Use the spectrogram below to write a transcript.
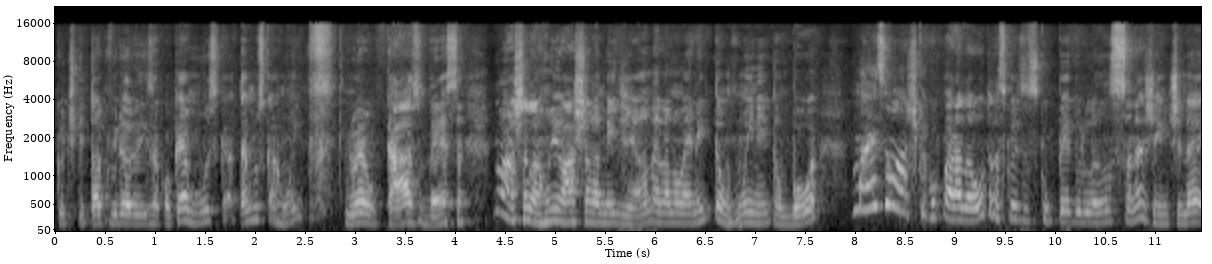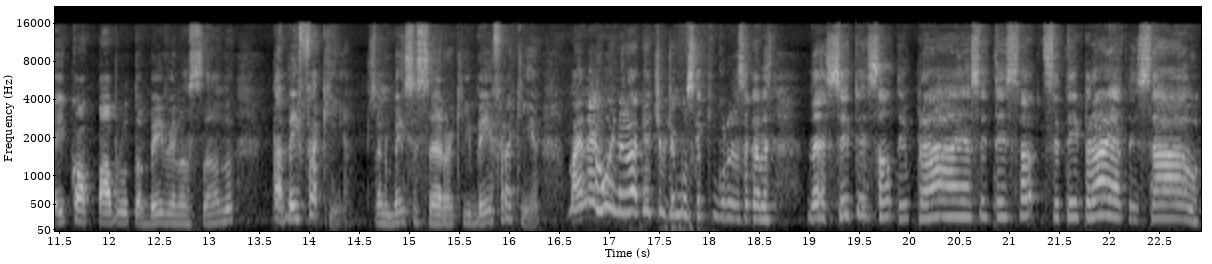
que o TikTok viraliza qualquer música, até música ruim, que não é o caso dessa. Não acho ela ruim, eu acho ela mediana, ela não é nem tão ruim, nem tão boa. Mas eu acho que comparado a outras coisas que o Pedro lança, né, gente, né? E com a Pablo também vem lançando, tá bem fraquinha. Sendo bem sincero aqui, bem fraquinha. Mas não é ruim, não. É aquele tipo de música que gruda nessa cabeça. Né? Se tem sol, tem praia. Se tem, sal, se tem praia, tem sal.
